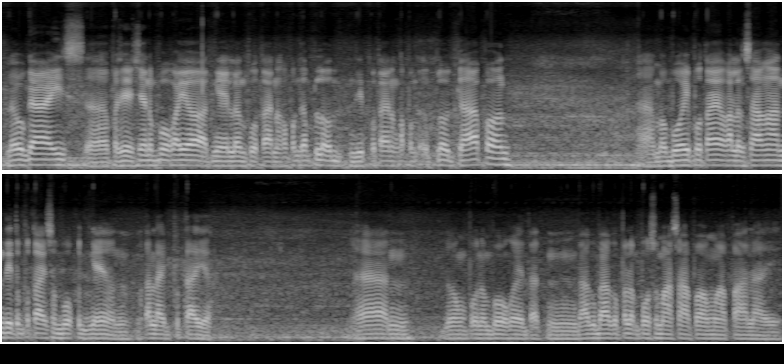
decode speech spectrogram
Hello guys, Ah, pasensya na po kayo at ngayon lang po tayo nakapag-upload. Hindi po tayo nakapag-upload kahapon. Ah, mabuhay po tayo kalansangan. Dito po tayo sa bukid ngayon. Naka-live po tayo. Ayan, doon po ng bukid at bago-bago pa lang po sumasapa ang mga palay.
